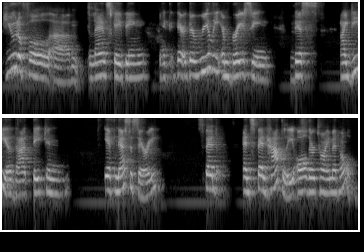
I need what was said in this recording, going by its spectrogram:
beautiful um, landscaping. Like they're they're really embracing this idea that they can, if necessary, spend and spend happily all their time at home.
